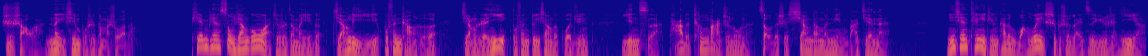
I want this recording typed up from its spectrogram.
至少啊，内心不是这么说的。偏偏宋襄公啊，就是这么一个讲礼仪不分场合、讲仁义不分对象的国君，因此啊，他的称霸之路呢，走的是相当的拧巴艰难。您先听一听他的王位是不是来自于仁义啊？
